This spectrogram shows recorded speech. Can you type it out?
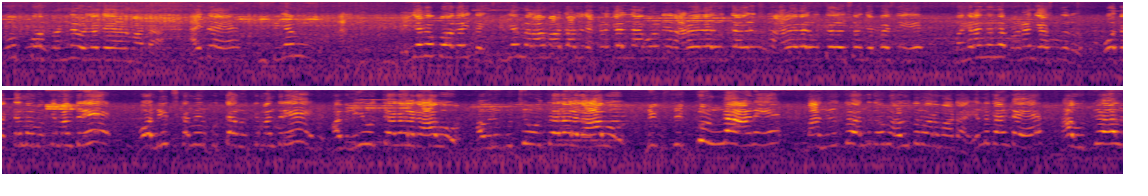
గ్రూప్ పోస్ట్ అన్నీ విడుదల చేయాలన్నమాట. అయితే ఈ సీఎం వెయ్యకపోగా ఈ సీఎం ఎలా మాట్లాడుతుంది ఎక్కడికి వెళ్ళినా కూడా నేను అరవై వేల ఉద్యోగాలు ఇచ్చిన అరవై వేల ఉద్యోగాలు ఇచ్చిన అని చెప్పేసి బహిరంగంగా ప్రకటన చేస్తున్నారు. ఓ దత్తమ్మ ముఖ్యమంత్రి ఓ నీచ్ కమీన్ కుత్తా ముఖ్యమంత్రి అవి నీ ఉద్యోగాలు కావు అవి నువ్వు పుచ్చిన ఉద్యోగాలు కావు నీకు సిగ్గుందా అని మా నిరుద్యోగ అందుకో అడుగుతున్నాం అనమాట ఎందుకంటే ఆ ఉద్యోగాలు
